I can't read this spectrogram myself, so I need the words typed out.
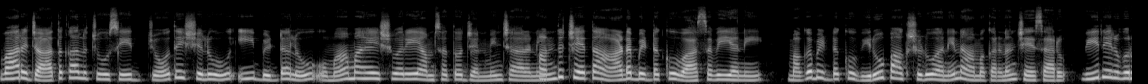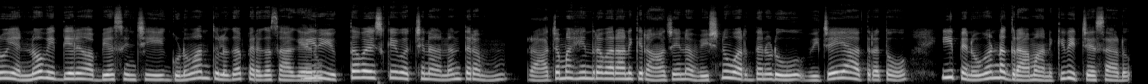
వారి జాతకాలు చూసి జ్యోతిష్యులు ఈ బిడ్డలు ఉమామహేశ్వరి అంశతో జన్మించారని. అందుచేత ఆడబిడ్డకు వాసవి అని మగబిడ్డకు విరూపాక్షుడు అని నామకరణం చేశారు. వీరిరువురు ఎన్నో విద్యలు అభ్యసించి గుణవంతులుగా పెరగసాగారు. వీరు యుక్త వయసుకి వచ్చిన అనంతరం రాజమహేంద్రవరానికి రాజైన విష్ణువర్ధనుడు విజయయాత్రతో ఈ పెనుగొండ గ్రామానికి విచ్చేశాడు.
